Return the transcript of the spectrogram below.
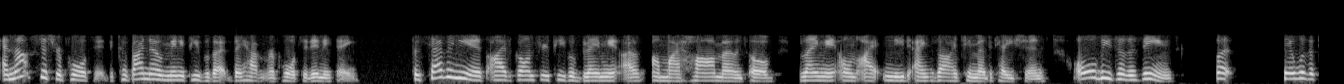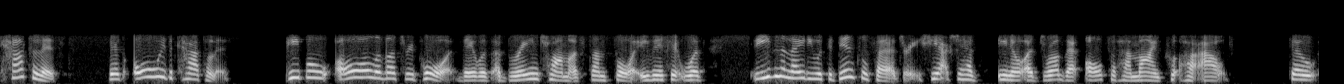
and that's just reported because I know many people that they haven't reported anything. For seven years, I've gone through people blaming it on my hormones or blaming it on I need anxiety medication, all these other things. But there was a catalyst. There's always a catalyst people, all of us report there was a brain trauma of some sort, even if it was, even the lady with the dental surgery, she actually had, you know, a drug that altered her mind, put her out. So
